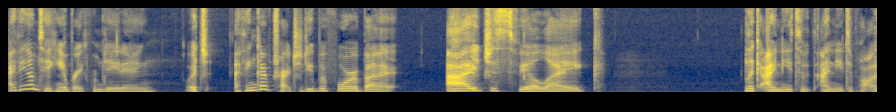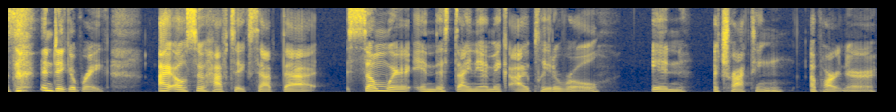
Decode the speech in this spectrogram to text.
I think I'm taking a break from dating, which I think I've tried to do before, but I just feel like like I need to I need to pause and take a break. I also have to accept that somewhere in this dynamic I played a role in attracting a partner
